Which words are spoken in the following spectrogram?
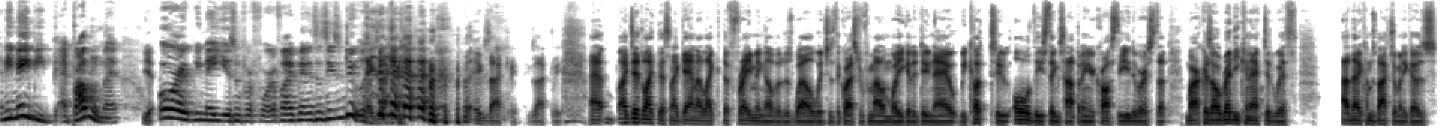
and he may be a problem now. Yeah. Or we may use him for four or five minutes in season two. Exactly. exactly. Exactly. Uh, I did like this, and again, I like the framing of it as well, which is the question from Alan: What are you going to do now? We cut to all of these things happening across the universe that Mark is already connected with, and then it comes back to him and he goes,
